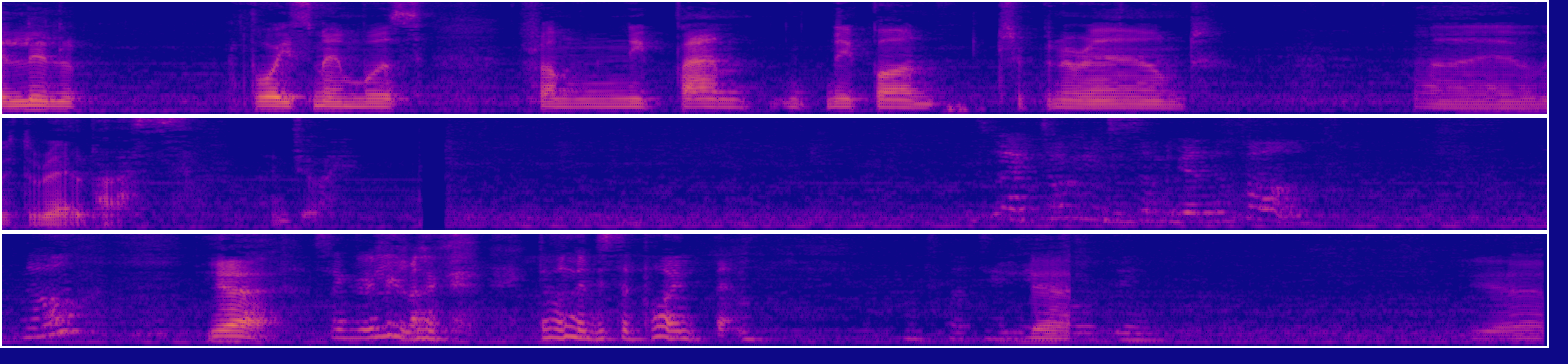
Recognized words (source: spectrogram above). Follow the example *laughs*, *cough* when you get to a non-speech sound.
a little voice memos from Nippon, Nippon tripping around uh, with the rail pass. Enjoy. It's like talking to somebody on the phone. No? Yeah. It's like really like don't want to disappoint them. Yeah. Yeah.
